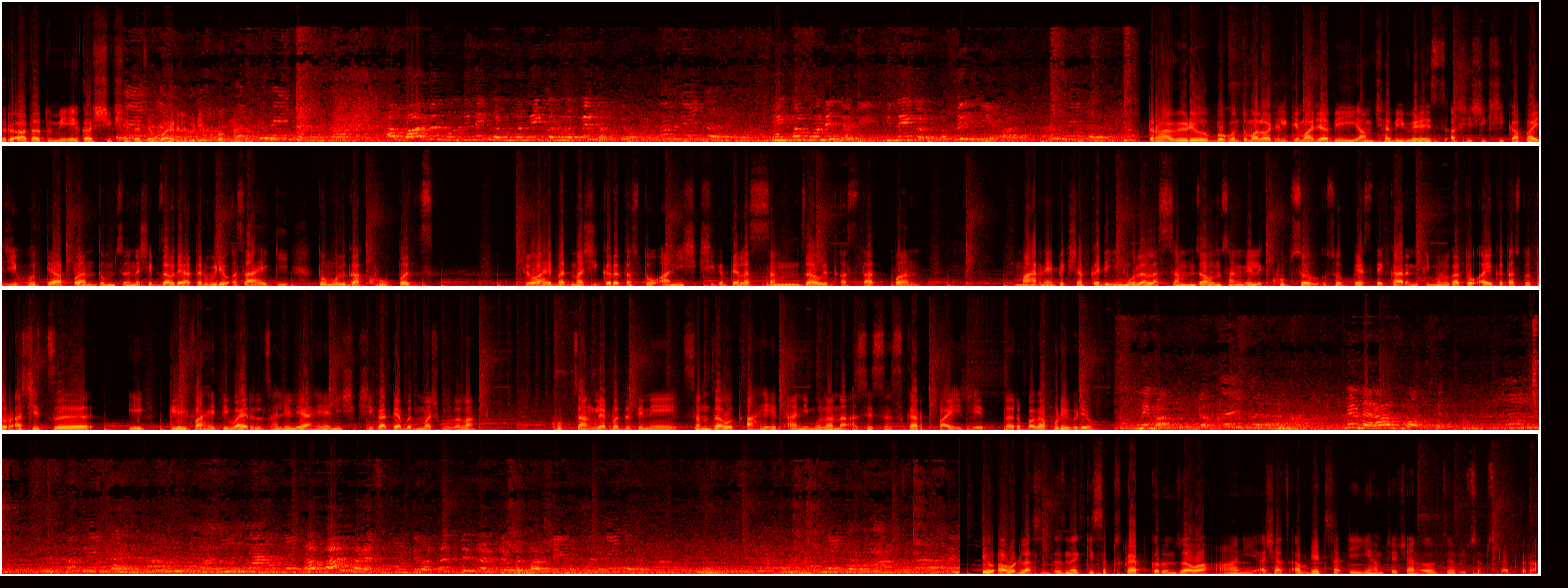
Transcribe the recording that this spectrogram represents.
तर आता तुम्ही एका शिक्षकाचा व्हायरल व्हिडिओ बघणार आहात. आप बार बार बोलते नहीं करूंगा नहीं करूंगा. फिर करते हो. एक बार बोले थे अभी कि नहीं करूंगा. फिर किए बात तर हा व्हिडिओ बघून तुम्हाला वाटेल की माझ्या बी आमच्या बी वेळेस अशी शिक्षिका पाहिजे होत्या पण तुमचं नशीब जाऊ द्या. तर व्हिडिओ असा आहे की तो मुलगा खूपच जो आहे बदमाशी करत असतो आणि शिक्षिका त्याला समजावत असतात पण मारण्यापेक्षा कधीही मुलाला समजावून सांगलेले खूप सो सोपे असते कारण की मुलगा तो ऐकत असतो. तर अशीच एक क्लिप आहे ती व्हायरल झालेली आहे आणि शिक्षिका त्या बदमाश मुलाला खूप चांगल्या पद्धतीने समजावत आहेत आणि मुलांना असे संस्कार पाहिजेत. तर बघा पुढे व्हिडिओ बात व्हिडिओ आवडला असेल तर नक्की सबस्क्राईब करून जावा आणि अशाच अपडेटसाठी आमच्या चॅनल जरूर सबस्क्राईब करा.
